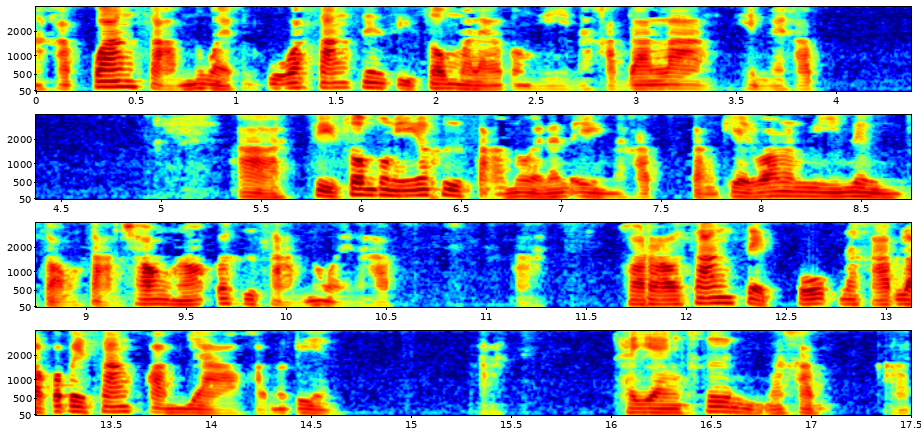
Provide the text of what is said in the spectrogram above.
นะครับ กว้าง 3 หน่วยคุณครูก็สร้างเส้นสีส้มมาแล้วตรงนี้นะครับ ด้านล่างเห็นไหมครับ อ่าสีส้มตรงนี้ก็คือ 3 หน่วยนั่นเองนะครับ สังเกตว่ามันมี 1 2 3 ช่องเนาะก็คือ 3 หน่วยนะครับอ่าพอเราสร้างเสร็จปุ๊บนะครับ เราก็ไปสร้างความยาวครับนักเรียนอ่าทะแยงขึ้นนะครับอ่า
